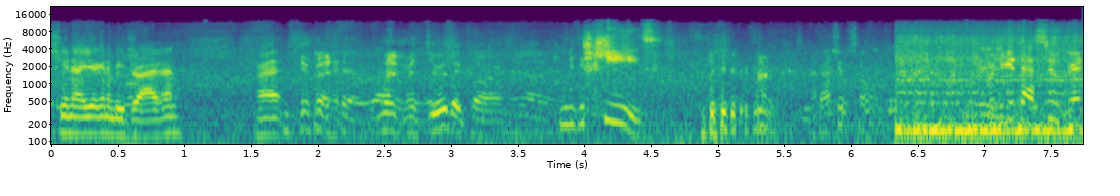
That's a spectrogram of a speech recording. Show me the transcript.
Chino, you're gonna be driving. All right. Went right through the car. Give me the keys. Where'd you get that suit, Greg?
